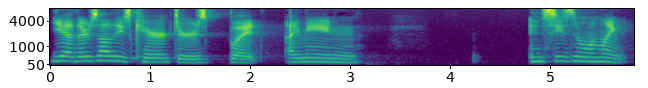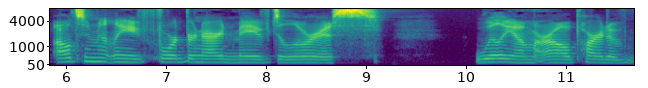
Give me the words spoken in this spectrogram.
yeah, there's all these characters, but I mean. In season one, like ultimately, Ford Bernard, Maeve, Dolores, William are all part of.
